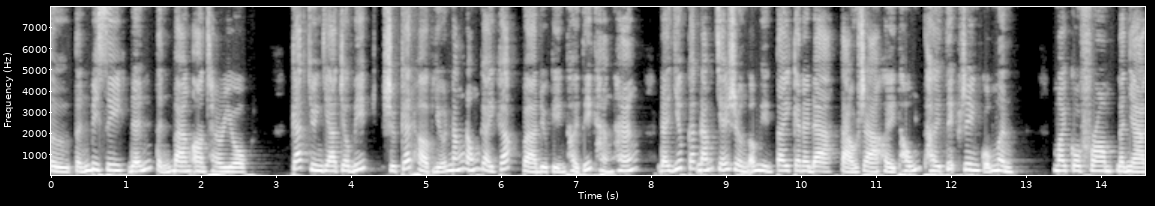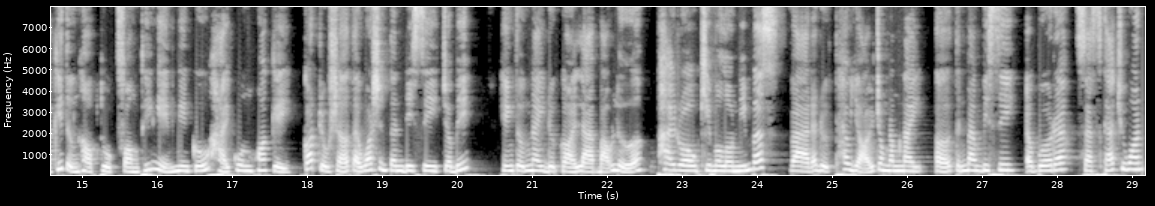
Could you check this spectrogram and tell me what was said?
từ tỉnh BC đến tỉnh bang Ontario. Các chuyên gia cho biết sự kết hợp giữa nắng nóng gay gắt và điều kiện thời tiết hạn hán đã giúp các đám cháy rừng ở miền Tây Canada tạo ra hệ thống thời tiết riêng của mình. Michael Fromm là nhà khí tượng học thuộc Phòng Thí nghiệm Nghiên cứu Hải quân Hoa Kỳ, có trụ sở tại Washington DC cho biết, hiện tượng này được gọi là bão lửa Pyrocumulonimbus và đã được theo dõi trong năm nay ở tỉnh bang BC, Alberta, Saskatchewan,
